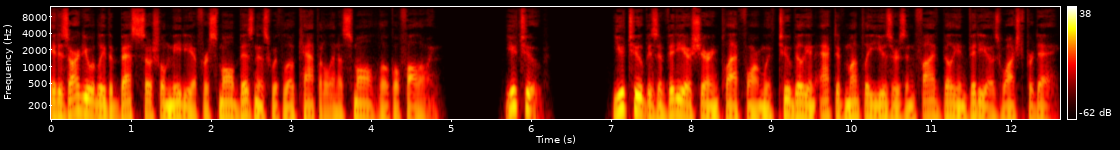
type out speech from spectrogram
it is arguably the best social media for small business with low capital and a small, local following. YouTube. YouTube is a video sharing platform with 2 billion active monthly users and 5 billion videos watched per day.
